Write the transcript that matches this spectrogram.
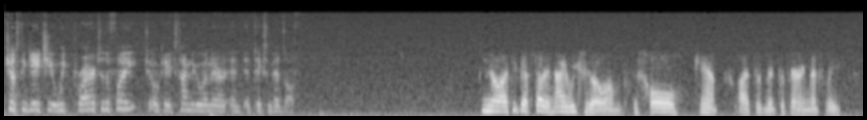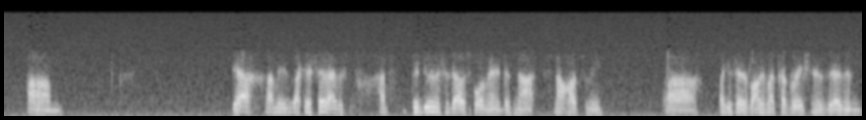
Justin Gaethje a week prior to the fight to okay, it's time to go in there and, and take some heads off? You know, I think that started nine weeks ago. Um, this whole camp I've been preparing mentally. Um, yeah, I mean, like I said, I was, I've been doing this since I was four. Man, it does not, it's not hard for me. Uh, like I said, as long as my preparation is there, then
